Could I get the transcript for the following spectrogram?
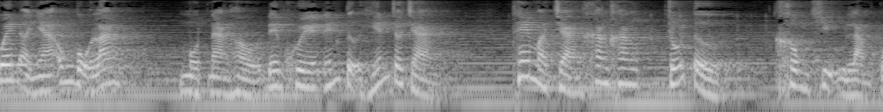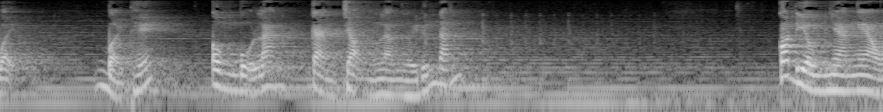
quên ở nhà ông Bộ Lang, Một nàng hầu đêm khuya đến tự hiến cho chàng. Thế mà chàng khăng khăng chối từ, Không chịu làm quậy. Bởi thế, Ông Bộ Lang càng trọng là người đứng đắn. Có điều nhà nghèo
